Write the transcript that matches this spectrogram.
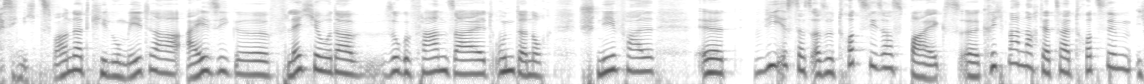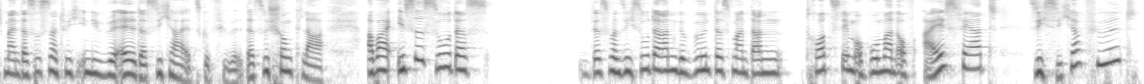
weiß ich nicht, 200 Kilometer eisige Fläche oder so gefahren seid und dann noch Schneefall. Äh, wie ist das? Also trotz dieser Spikes, äh, kriegt man nach der Zeit trotzdem, ich meine, das ist natürlich individuell, das Sicherheitsgefühl, das ist schon klar. Aber ist es so, dass, dass man sich so daran gewöhnt, dass man dann trotzdem, obwohl man auf Eis fährt, sich sicher fühlt?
